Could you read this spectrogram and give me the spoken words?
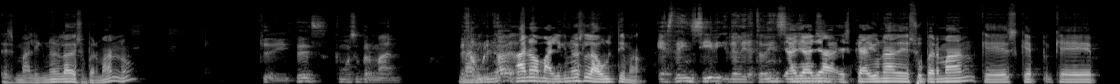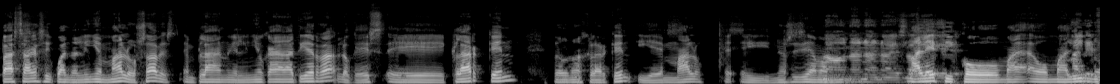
Es maligno es la de Superman, ¿no? ¿Qué dices? Como Superman. Maligno-. Ah, no, Maligno es la última. Es de Insidious, del director de Ya, Insidious. ya, ya. Es que hay una de Superman que es que, que pasa si cuando el niño es malo, ¿sabes? En plan, el niño cae a la tierra, lo que es eh, Clark Kent, pero no es Clark Kent y es malo. Eh, y no sé si se llama No, no, no, no, es maléfico o, ma- o maligno.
